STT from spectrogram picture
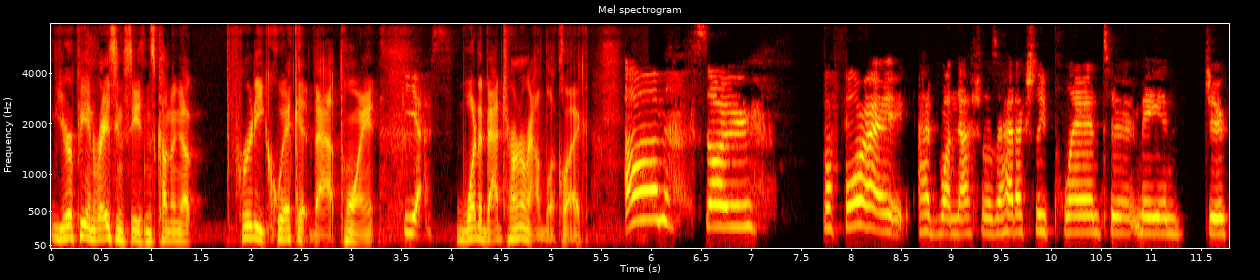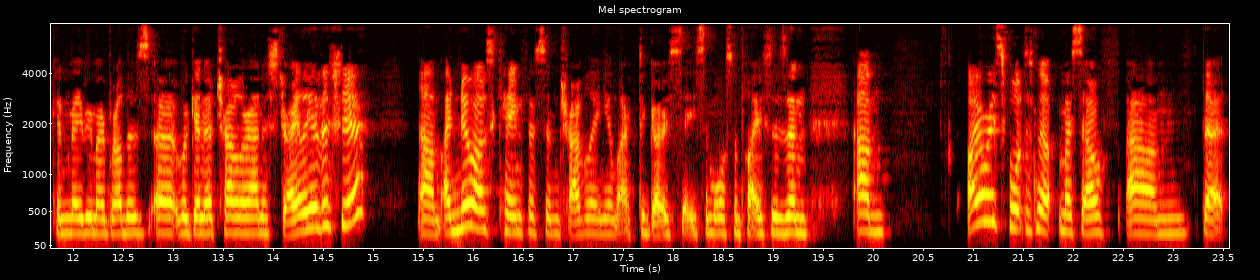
European racing season's coming up pretty quick at that point. Yes. What did that turnaround look like? Um, so before I had won nationals, I had actually planned to me and Duke and maybe my brothers uh, were going to travel around Australia this year. Um, I knew I was keen for some traveling and like to go see some awesome places, and um, I always thought to myself um, that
